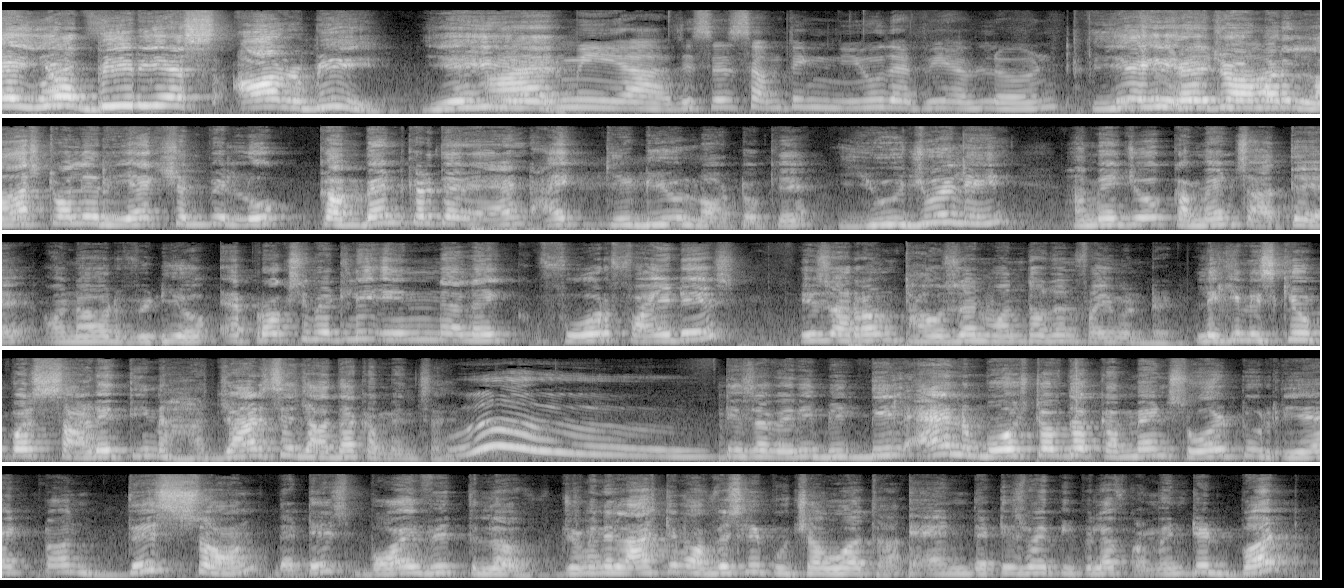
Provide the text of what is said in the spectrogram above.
Hey yo, BDS RB. यही है army या this is something new that we have learned यही है जो हमारे लास्ट वाले रिएक्शन पे लोग कमेंट करते हैं and I kid you not okay usually हमें जो कमेंट्स आते हैं on our video approximately in like four five days is around thousand one thousand five hundred लेकिन इसके ऊपर साढ़े तीन हज़ार से ज़्यादा कमेंट्स है It is a very big deal and most of the comments were to react on this song that is Boy with Love जो मैंने last time obviously पूछा हुआ था and that is why people have commented but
